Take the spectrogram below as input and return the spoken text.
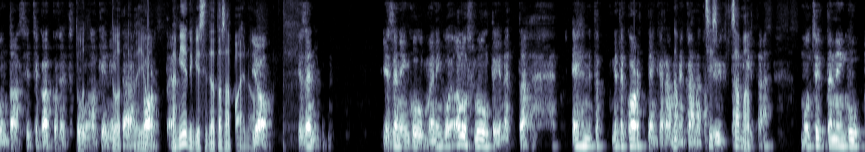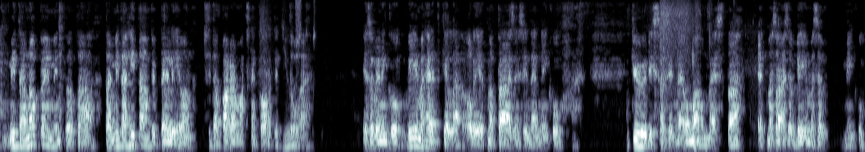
kun taas sitten se kakkoseksi tullut haki niitä kortteja. Mä mietinkin sitä tasapainoa. Joo, ja, sen, ja se niin kuin, me niin kuin alussa luultiin, että eihän niitä, niitä korttien kerääminen no, kannata siis yhtään sama. mitään. Mutta sitten niin kuin, mitä nopeammin, tota, tai mitä hitaampi peli on, sitä paremmaksi ne kortit Just. tulee. Ja se oli niin kuin, viime hetkellä oli, että mä pääsin sinne niin kuin, kyydissä sinne omaan mestaan, että mä sain sen viimeisen niin kuin,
